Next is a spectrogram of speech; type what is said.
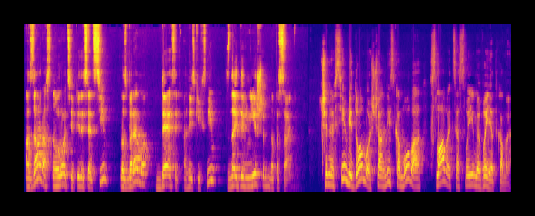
А зараз на уроці 57 розберемо 10 англійських слів з найдивнішим написанням. Чи не всім відомо, що англійська мова славиться своїми винятками,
